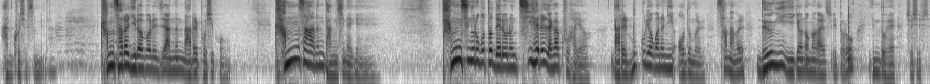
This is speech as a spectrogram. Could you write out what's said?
않고 싶습니다. 감사를 잃어버리지 않는 나를 보시고 감사하는 당신에게 당신으로부터 내려오는 지혜를 내가 구하여 나를 묶으려고 하는 이 어둠을 사망을 능히 이겨 넘어갈 수 있도록 인도해 주십시오.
